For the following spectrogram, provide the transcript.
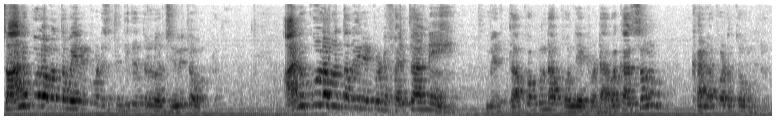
సానుకూలవంతమైనటువంటి స్థితిగతుల్లో జీవితం ఉంటుంది. అనుకూలవంతమైనటువంటి ఫలితాల్ని మీరు తప్పకుండా పొందేటువంటి అవకాశం కనపడుతూ ఉంటుంది.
